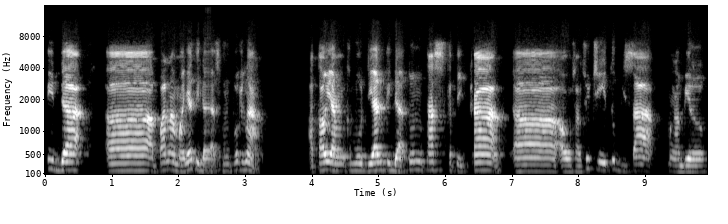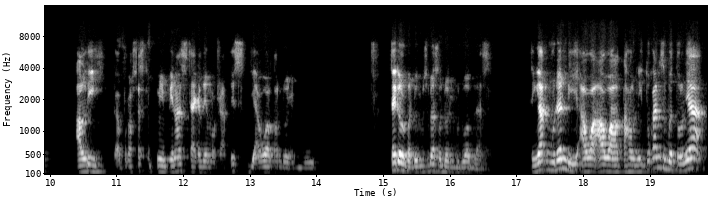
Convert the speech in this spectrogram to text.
tidak uh, apa namanya tidak sempurna. Atau yang kemudian tidak tuntas ketika uh, Aung San Suu Kyi itu bisa mengambil alih proses kepemimpinan secara demokratis di awal tahun 2000 saya lupa 2011 atau 2012 sehingga kemudian di awal-awal tahun itu kan sebetulnya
